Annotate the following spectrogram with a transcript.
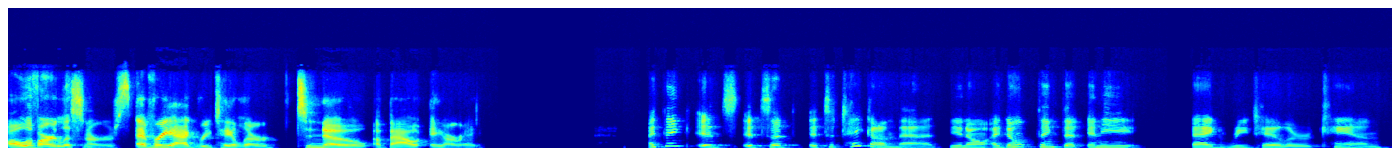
all of our listeners, every ag retailer, to know about ARA? I think it's it's a it's a take on that. You know, I don't think that any ag retailer can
